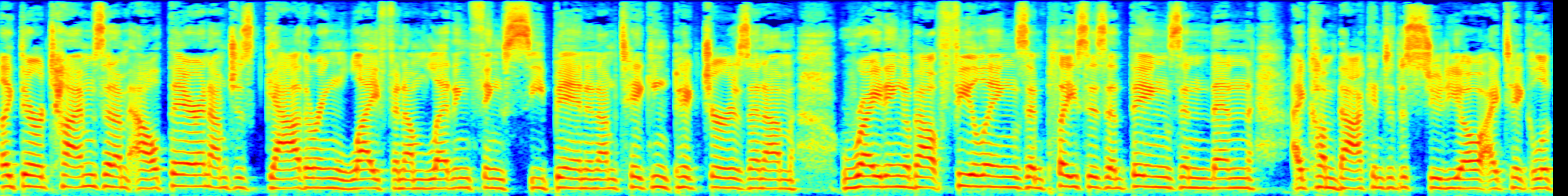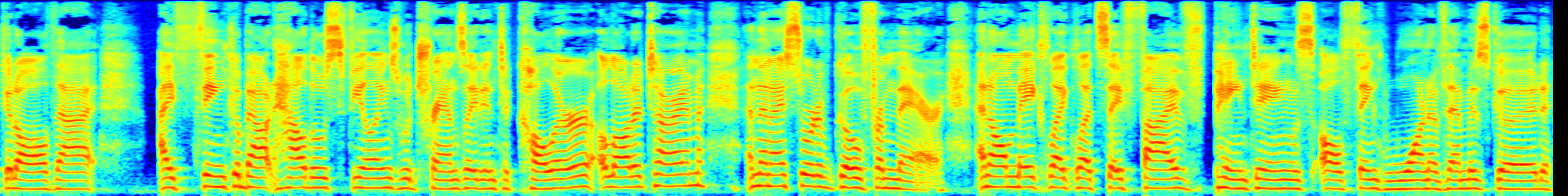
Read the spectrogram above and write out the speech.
Like there are times that I'm out there and I'm just gathering life and I'm letting things seep in and I'm taking pictures and I'm writing about feelings and places and things. And then I come back into the studio. I take a look at all that. I think about how those feelings would translate into color a lot of time. And then I sort of go from there. And I'll make like, let's say five paintings. I'll think one of them is good.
